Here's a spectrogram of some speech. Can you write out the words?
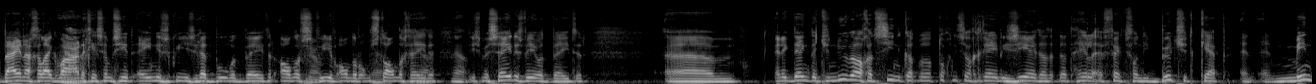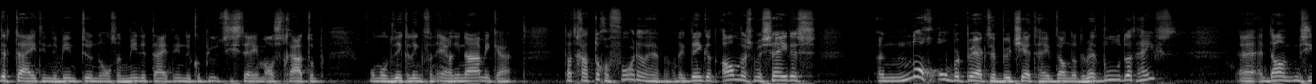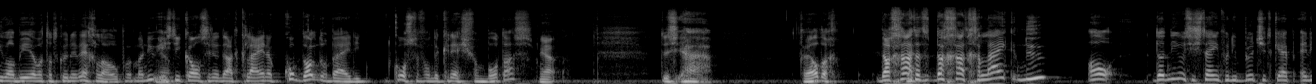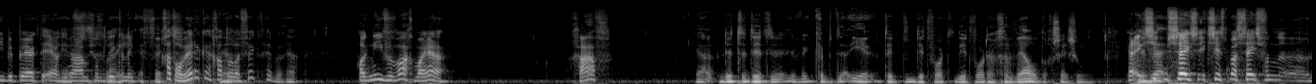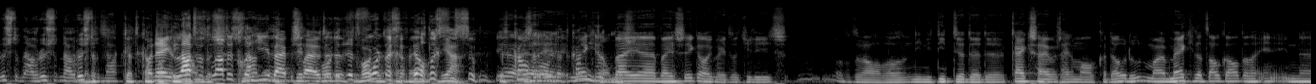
Bijna gelijkwaardig is. En misschien het ene circuit is Red Bull wat beter. Ander Ja. circuit of andere omstandigheden. Ja, ja. Is Mercedes weer wat beter. Ehm, en ik denk dat je nu wel gaat zien, ik had me dat toch niet zo gerealiseerd, dat dat hele effect van die budget cap en, en minder tijd in de windtunnels en minder tijd in de computersystemen als het gaat op, ontwikkeling van aerodynamica, dat gaat toch een voordeel hebben. Want ik denk dat anders Mercedes een nog onbeperkter budget heeft dan dat Red Bull dat heeft. Eh, en dan misschien wel weer wat dat kunnen weglopen. Maar nu Ja. is die kans inderdaad kleiner. Komt ook nog bij die kosten van de crash van Bottas. Ja. Dus ja, geweldig. Dan gaat, het, dan gaat gelijk nu al dat nieuwe systeem van die budget cap en die beperkte aerodynamische ontwikkeling effect. gaat al werken, gaat Ja. al effect hebben. Ja. Had ik niet verwacht, maar ja, gaaf. Ja, dit, dit, eh, ik heb dit, dit, wordt, dit wordt een geweldig seizoen. Ja, ik Dit zit, zijn- steeds, ik zit maar steeds van eh, rustig nou, rustig nou, rustig dat- nou. dat kan maar nee, laten we, het- laten we het gewoon hierbij dit besluiten. wordt- het, het wordt een geweldig ja. seizoen. Het Ja. kan Eh, wel, dat merk kan je niet dat anders. bij, eh bij Ziggo? Ik weet dat jullie altijd wel, wel niet, niet, niet de, de, de kijkcijfers helemaal cadeau doen. Maar merk je dat ook altijd in, in, eh,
